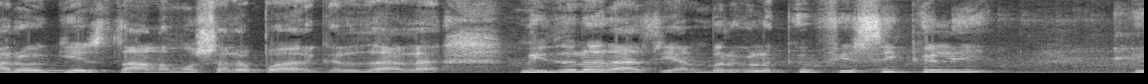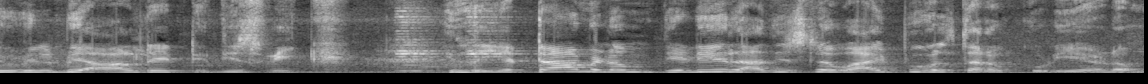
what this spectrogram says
ஆரோக்கிய ஸ்தானமும் சிறப்பாக இருக்கிறதால மிதுன ராசி அன்பர்களுக்கு physically you will be alright this week இந்த எட்டாம் இடம் திடீர் அதிர்ஷ்ட வாய்ப்புகள் தரக்கூடிய இடம்.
